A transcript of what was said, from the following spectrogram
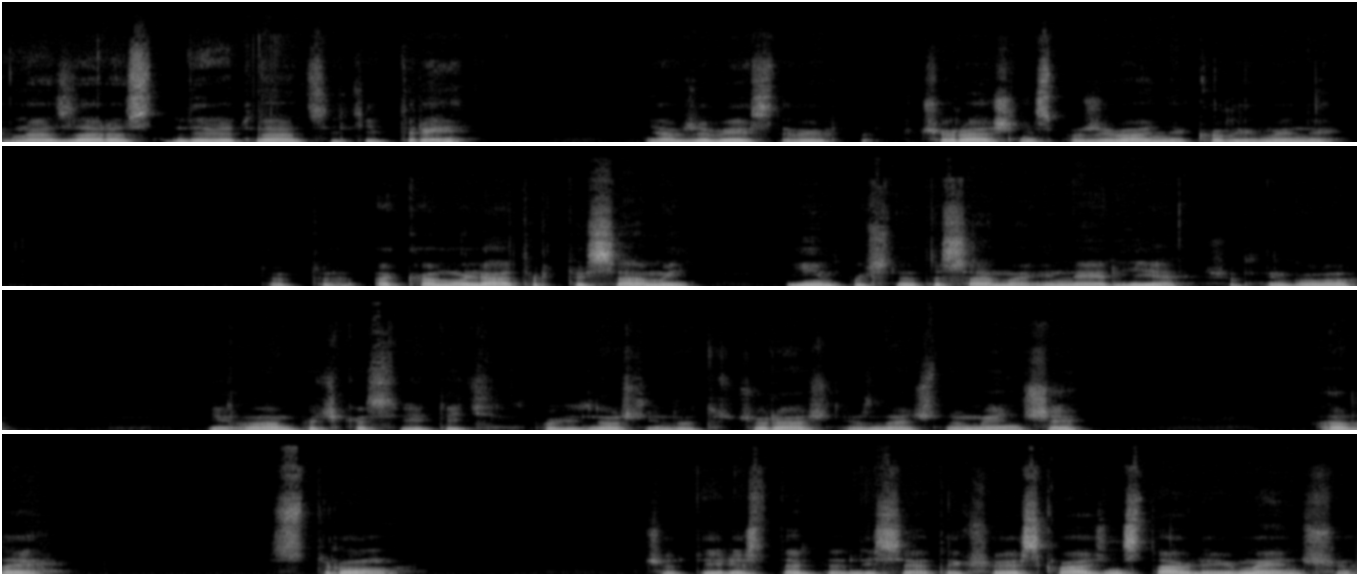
в нас зараз 19,3. Я вже виставив вчорашнє споживання, коли в мене. Тобто акумулятор той самий, імпульсна та сама енергія, щоб не було. І лампочка світить по відношенню до вчорашнього значно менше. Але струм 450, якщо я скважин ставлю меншу.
